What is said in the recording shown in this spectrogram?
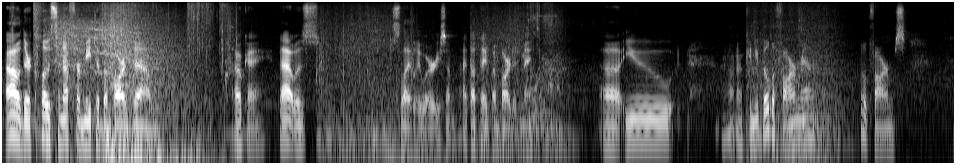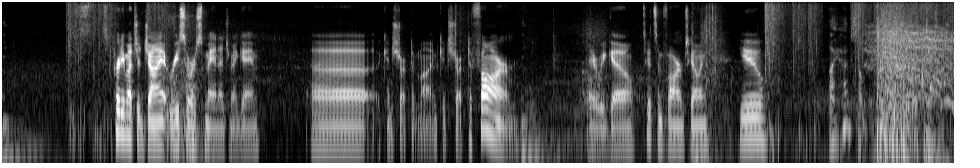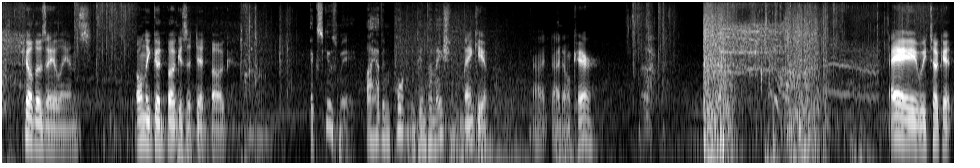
Oh, they're close enough for me to bombard them. Okay, that was slightly worrisome. I thought they bombarded me. Uh, you... I don't know, can you build a farm yet? Build farms. It's pretty much a giant resource management game. Uh, construct a mine, construct a farm. There we go. Let's get some farms going. You I have something. to your attention. kill those aliens. Only good bug is a dead bug. Excuse me, I have important information. Thank you. I, I don't care. Hey, we took it.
